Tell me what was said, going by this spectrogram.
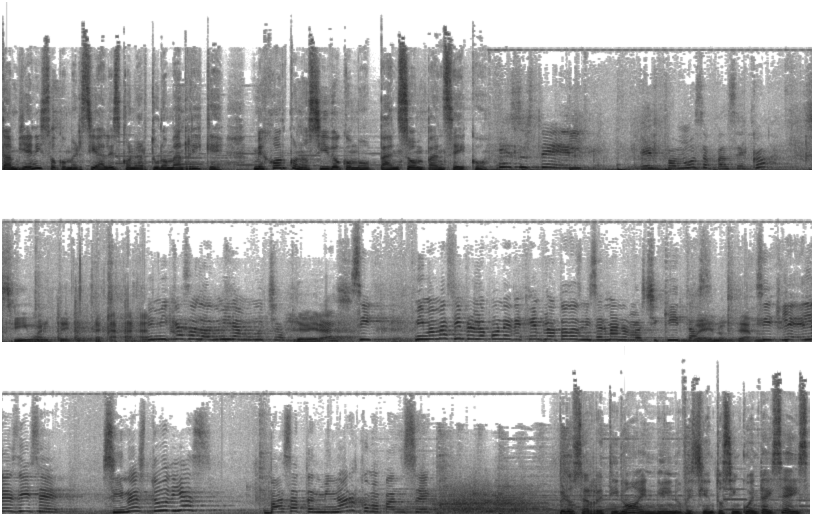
También hizo comerciales con Arturo Manrique, mejor conocido como Panzón Panseco. ¿Es usted el, el famoso Panseco? Sí, Maite. En mi casa lo admiran mucho. ¿De veras? Sí. Mi mamá siempre lo pone de ejemplo a todos mis hermanos, los chiquitos. Bueno, ya. Sí, le- les dice, si no estudias, vas a terminar como Panseco. Pero se retiró en 1956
